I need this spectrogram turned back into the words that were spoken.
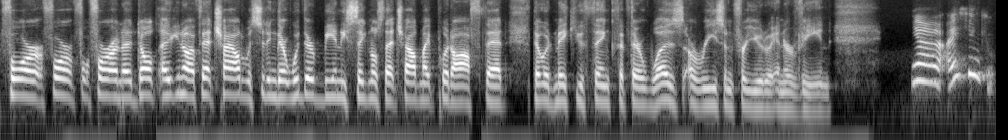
For, for for for an adult, uh, you know, if that child was sitting there, would there be any signals that child might put off that that would make you think that there was a reason for you to intervene? Yeah, I think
